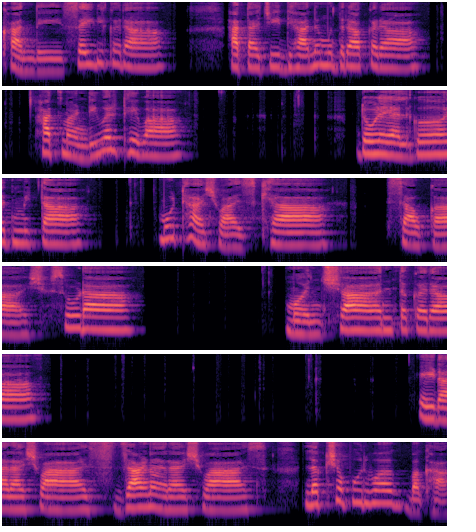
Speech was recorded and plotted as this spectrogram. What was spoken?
खांदे सैल करा. हाताची ध्यान मुद्रा करा. हात मांडीवर ठेवा. डोळे अलगद मिटा. मोठा श्वास घ्या. सावकाश सोडा. मन शांत करा. येणारा श्वास जाणारा श्वास लक्षपूर्वक बघा.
